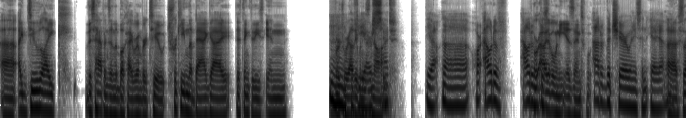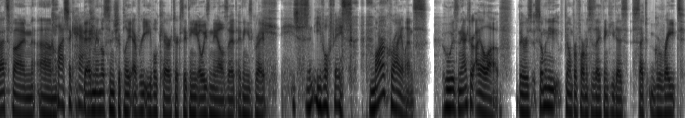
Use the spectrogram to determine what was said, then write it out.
Uh, I do like this happens in the book. I remember too, tricking the bad guy to think that he's in Mhm, virtual reality when he's not. suit. Yeah. Uh, or out of out of or the, out of it when he isn't. out of the chair when he's in yeah, yeah. Uh, so that's fun. Um, Classic hack. Ben Mendelsohn should play every evil character because I think he always nails it. I think he's great. He just an evil face. Mark Rylance, who is an actor I love. There's so many film performances I think he does such great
